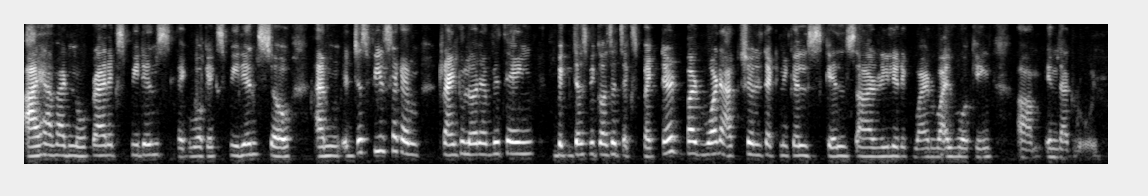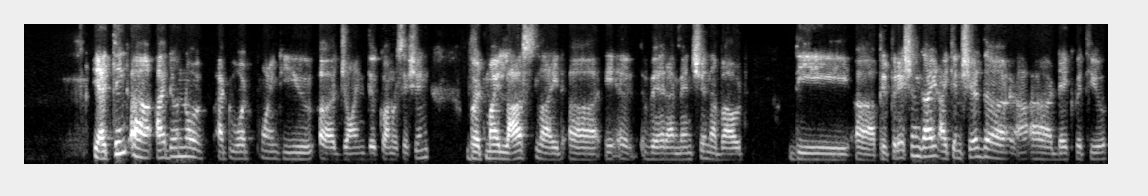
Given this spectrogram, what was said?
I have had no prior experience, like work experience. So I'm. It just feels like I'm trying to learn everything just because it's expected. But what actual technical skills are really required while working um, in that role? Yeah, I think uh, I don't know at what point you uh, joined the conversation, but my last slide uh, where I mentioned about the uh, preparation guide, I can share the uh, deck with you.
